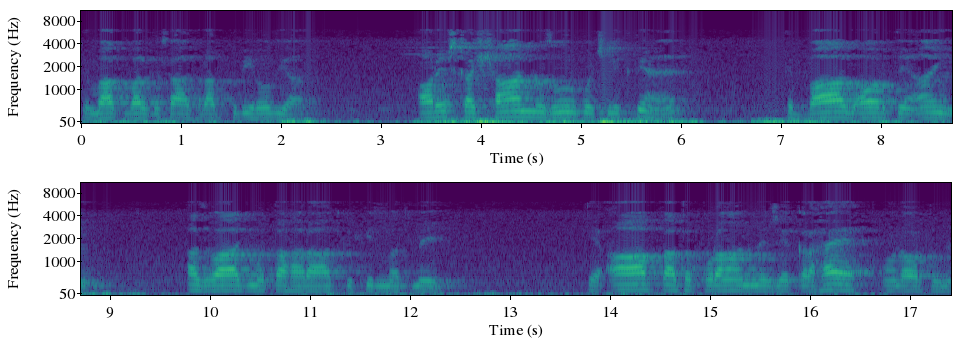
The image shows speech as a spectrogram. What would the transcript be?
کہ مقبل کے ساتھ ربط بھی ہو گیا۔ اور اس کا شان نظور کچھ لکھتے ہیں کہ بعض عورتیں آئیں ازواج متحرات کی خدمت میں کہ آپ کا تو قرآن میں ذکر ہے، ان عورتوں نے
